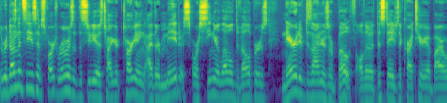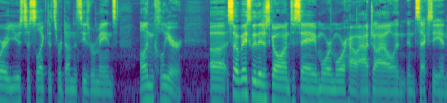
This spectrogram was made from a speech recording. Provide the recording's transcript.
The redundancies have sparked rumors that the studio is tar- targeting either mid or senior level developers, narrative designers, or both. Although at this stage, the criteria BioWare used to select its redundancies remains unclear. Uh, so basically, they just go on to say more and more how agile and, and sexy and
